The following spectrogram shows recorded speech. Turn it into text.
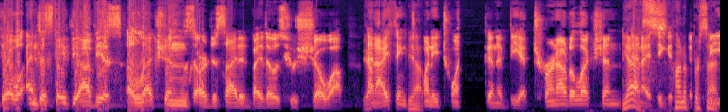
Yeah, well, and to state the obvious, elections are decided by those who show up. Yep. And I think yep. 2020 is going to be a turnout election. Yes, and I think it's 100%.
